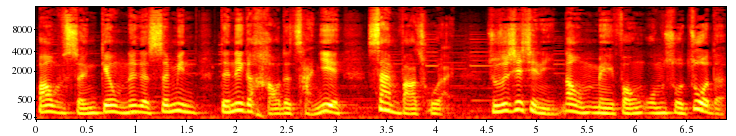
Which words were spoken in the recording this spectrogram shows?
把我们神给我们那个生命的那个好的产业散发出来。主，谢谢你，那我们每逢我们所做的、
